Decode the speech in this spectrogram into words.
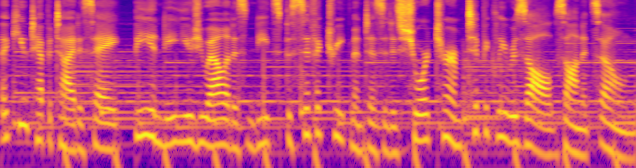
Acute hepatitis A, B and D usually needs specific treatment as it is short-term typically resolves on its own.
